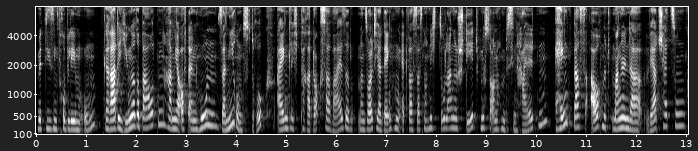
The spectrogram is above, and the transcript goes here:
mit diesen Problemen um? Gerade jüngere Bauten haben ja oft einen hohen Sanierungsdruck. Eigentlich paradoxerweise, man sollte ja denken, etwas, das noch nicht so lange steht, müsste auch noch ein bisschen halten. Hängt das auch mit mangelnder Wertschätzung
